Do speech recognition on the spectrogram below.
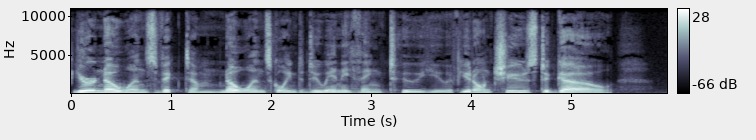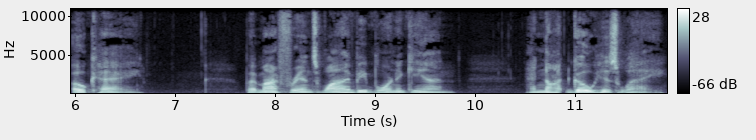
You're no one's victim. No one's going to do anything to you. If you don't choose to go, okay. But my friends, why be born again and not go his way?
